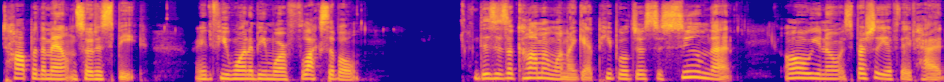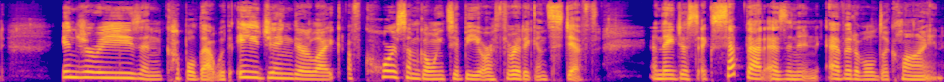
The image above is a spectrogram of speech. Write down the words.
top of the mountain, so to speak, right? If you want to be more flexible, this is a common one I get. People just assume that, oh, you know, especially if they've had injuries and coupled that with aging, they're like, of course I'm going to be arthritic and stiff. And they just accept that as an inevitable decline.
